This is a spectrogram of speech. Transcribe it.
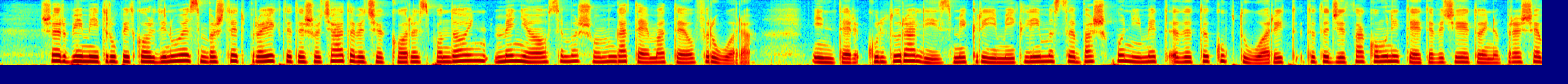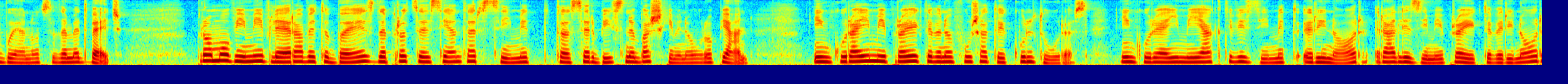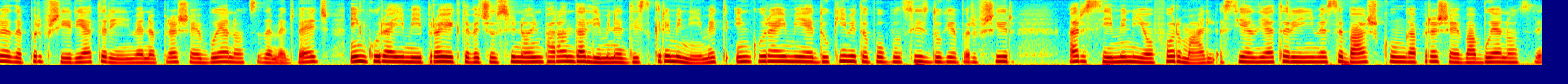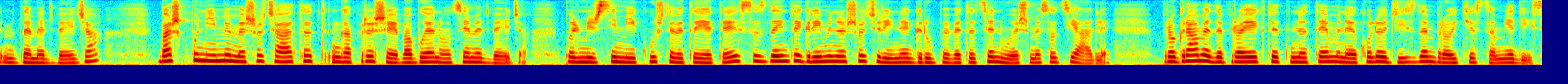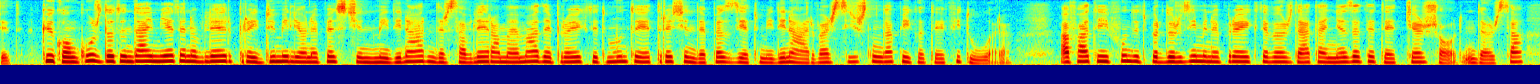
Shërbimi i trupit koordinues mbështet projektet e shoqatave që korrespondojnë me një ose më shumë nga temat e ofruara. Interkulturalizmi, krijimi i klimës së bashkëpunimit dhe të kuptuarit të të gjitha komuniteteve që jetojnë në Preshevë, Bujanoc dhe Medvegjë. Promovimi i vlerave të BE-së dhe procesi i anëtarësimit të Serbisë në Bashkimin Europian. Inkurajimi i projekteve në fushat e kulturës. Inkurajimi i aktivizimit rinor, realizimi i projekteve rinore dhe përfshirja e të rinjve në Preshevë, Bujanoc dhe Medvegjë, Inkurajimi i projekteve që synojnë parandalimin e diskriminimit, inkurajimi i edukimit të popullsisë duke përfshirë arsimin jo formal, sjellja e të rinjve së bashku nga Presheva, Bujanoci dhe Medvegja, bashkëpunimi me shoqatat nga Presheva, Bujanoci e Medvegja, përmirësimi i kushteve të jetesës dhe integrimi në shoqërinë e grupeve të cenueshme sociale, programet dhe projektet në temën e ekologjisë dhe mbrojtjes së mjedisit. Ky konkurs do të ndajë mjete në vlerë prej dy milionë e pesëqind mijë dinarë, ndërsa vlera më e madhe e projektit mund të jetë treqind e pesëdhjetë mijë dinarë, varësisht nga pikët e fituara. Afati i fundit për dorëzimin e projekteve është data njëzet e tetë qershor, ndërsa,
